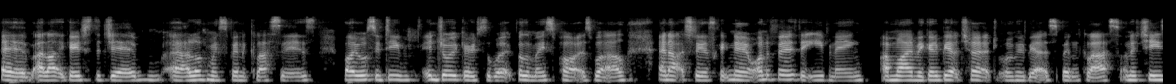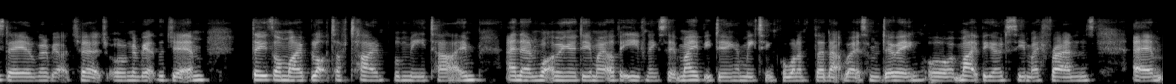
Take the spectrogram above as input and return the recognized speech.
Um, I like to go to the gym. Uh, I love my spinner classes, but I also do enjoy going to the work for the most part as well. And actually, it's like, no, on a Thursday evening, I'm either going to be at church or I'm going to be at a spin class. On a Tuesday, I'm going to be at church or I'm going to be at the gym those are my blocked off time for me time. And then what am I going to do my other evenings? So it might be doing a meeting for one of the networks I'm doing, or it might be going to see my friends, um,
